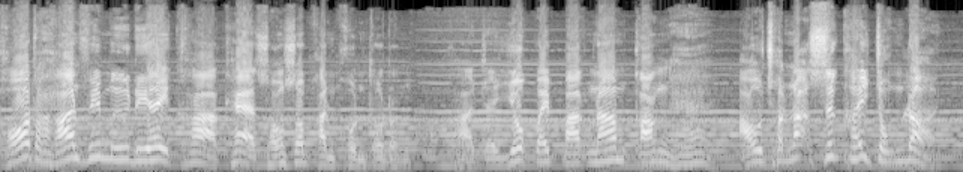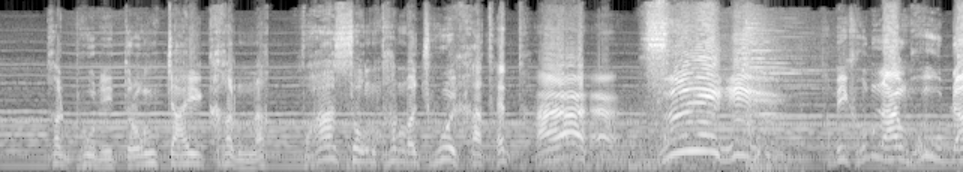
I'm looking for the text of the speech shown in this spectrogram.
ขอทหารฝีมือดีให้ข้าแค่สองสมพันคนเท่านั้นข้าจะยกไปปากน้ำกังแฮเอาชนะศึกให้จงได้ ท่านพูดได้ตรงใจขันนัก ฟ้าส่งท่านมาช่วยข้าแท้ๆเฮ้ยถ้ามีคุณนางผู้ใด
